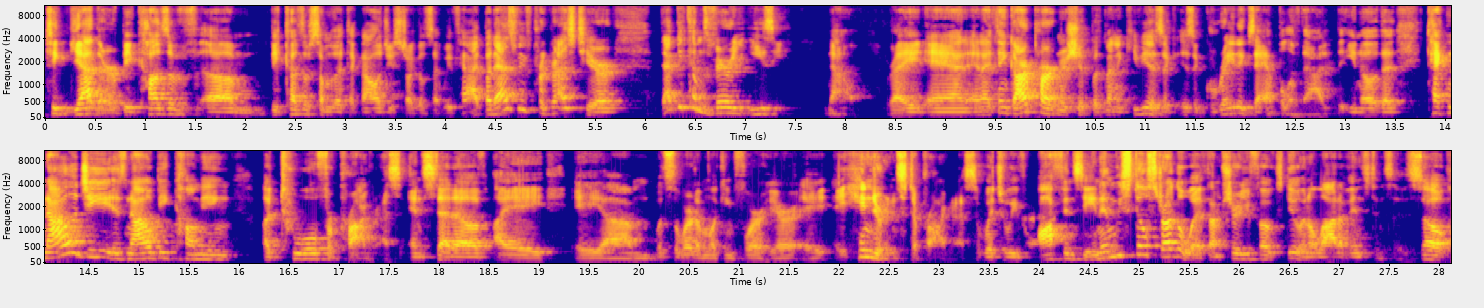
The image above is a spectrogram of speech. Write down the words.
together because of um, because of some of the technology struggles that we've had. But as we've progressed here, that becomes very easy now right? And and I think our partnership with Benekiva is a, is a great example of that. You know, that technology is now becoming a tool for progress instead of a a um, what's the word I'm looking for here a, a hindrance to progress, which we've often seen and we still struggle with. I'm sure you folks do in a lot of instances. So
